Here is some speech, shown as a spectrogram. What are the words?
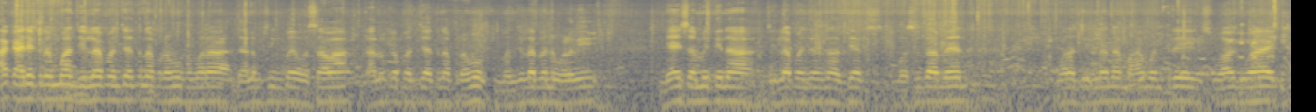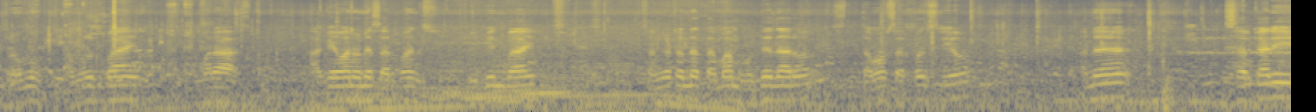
આ કાર્યક્રમમાં જિલ્લા પંચાયતના પ્રમુખ અમારા જાનમસિંહભાઈ વસાવા, તાલુકા પંચાયતના પ્રમુખ મંજુલાબેન વળવી, ન્યાય સમિતિના જિલ્લા પંચાયતના અધ્યક્ષ મસુદાબેન અમારા જિલ્લાના મહામંત્રી સુહાગભાઈ, પ્રમુખ અમૃતભાઈ, અમારા આગેવાનો અને સરપંચ બિપિનભાઈ, સંગઠનના તમામ હોદ્દેદારો, તમામ સરપંચશ્રીઓ અને સરકારી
